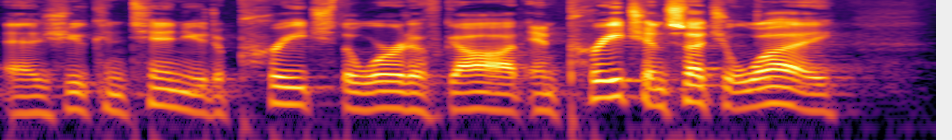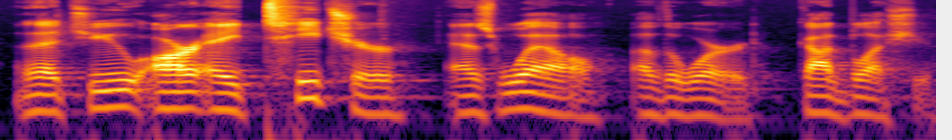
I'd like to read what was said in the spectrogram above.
as you continue to preach the Word of God and preach in such a way that you are a teacher as well of the Word. God bless you.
